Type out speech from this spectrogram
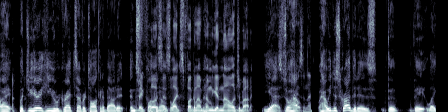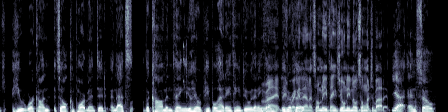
right, but you hear he regrets ever talking about it and fucking because up. it's like fucking up him getting knowledge about it. Yeah. So how how he described it is the they like he would work on it's all compartmented and that's the common thing you hear people had anything to do with anything. Right. They break it down in so many things, you only know so much about it. Yeah, and so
